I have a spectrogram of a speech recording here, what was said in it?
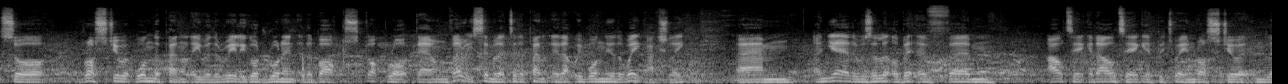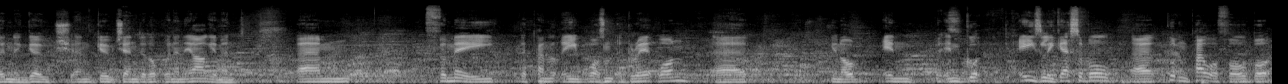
so Ross Stewart won the penalty with a really good run into the box, got brought down, very similar to the penalty that we won the other week, actually. Um, and yeah, there was a little bit of. Um, I'll take it, I'll take it between Ross Stewart and Lynden Gooch, and Gooch ended up winning the argument. Um, for me, the penalty wasn't a great one. Uh, you know, in in good, easily guessable, uh, good and powerful, but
